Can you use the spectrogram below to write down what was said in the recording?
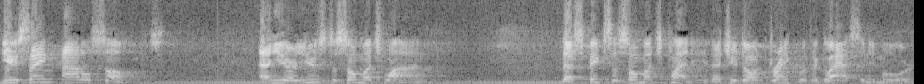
You sing idle songs, and you are used to so much wine that speaks of so much plenty that you don't drink with a glass anymore,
